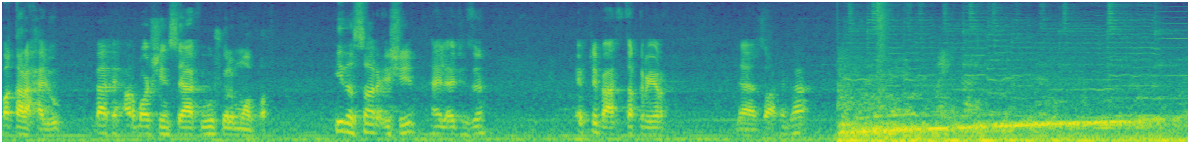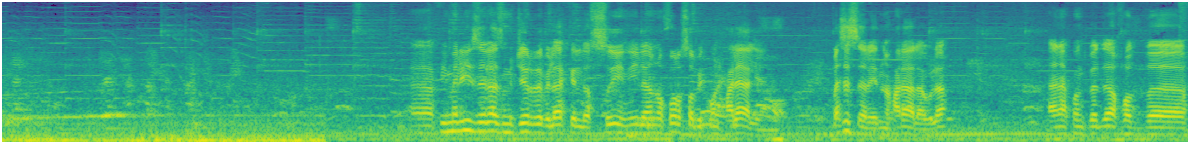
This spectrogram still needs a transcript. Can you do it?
بقرة حلوب فاتح 24 ساعة فيهوش ولا موظف. إذا صار إشي هاي الأجهزة بتبعث تقرير لصاحبها. في ماليزيا لازم تجرب الأكل الصيني لأنه فرصة بيكون حلال يعني. بس اسأل إنه حلال أو لا. أنا كنت بدي آخذ آه،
